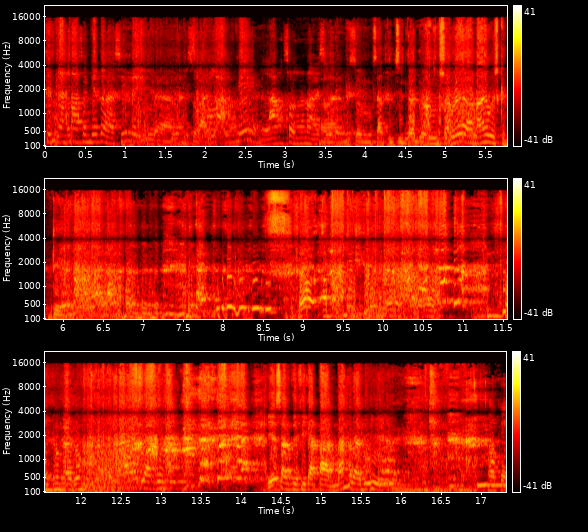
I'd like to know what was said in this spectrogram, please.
Kita langsung kita hasilnya Iya, langsung sekolah ke langsung. langsung ada hasilnya langsung satu juta dua juta. Langsungnya anaknya wis gede. Oh, apa nih? bingung aku ya sertifikat tanah tadi Oke.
